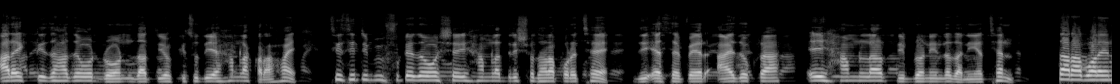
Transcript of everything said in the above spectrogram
আরেকটি জাহাজেও ড্রোন জাতীয় কিছু দিয়ে হামলা করা হয়। সিসিটিভি ফুটেজেও সেই হামলার দৃশ্য ধরা পড়েছে, জিএসএফ এর আয়োজকরা এই হামলার তীব্র নিন্দা জানিয়েছেন। তারা বলেন,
